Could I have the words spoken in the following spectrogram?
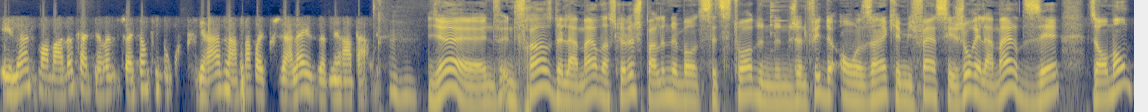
Et là, à ce moment-là, quand il y aura une situation qui est beaucoup plus grave, l'enfant va être plus à l'aise de venir en parler. Il y a euh, une, phrase de la mère, dans ce cas-là, je parlais de cette histoire d'une jeune fille de 11 ans qui a mis fin à ses jours, et la mère disait, on montre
